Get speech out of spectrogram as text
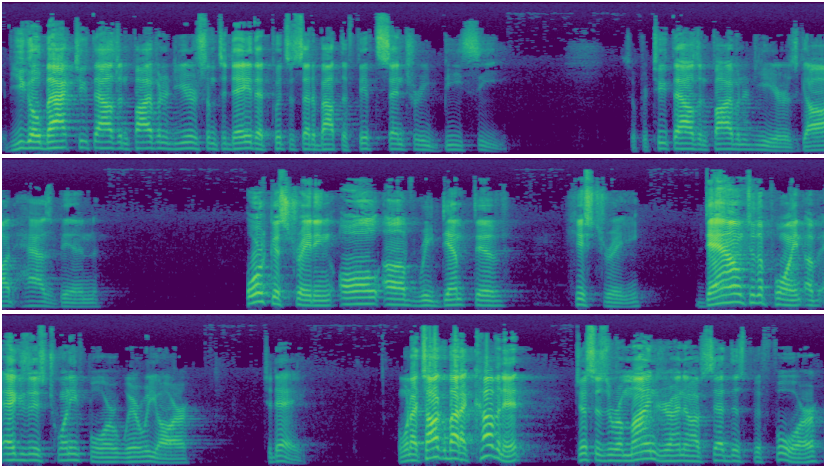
If you go back 2,500 years from today, that puts us at about the 5th century BC. So for 2,500 years, God has been orchestrating all of redemptive history down to the point of Exodus 24, where we are today. when I talk about a covenant, just as a reminder, I know I've said this before,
